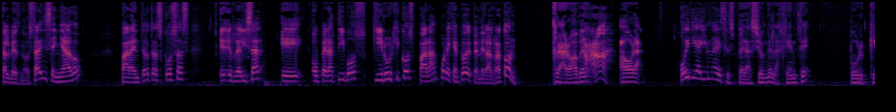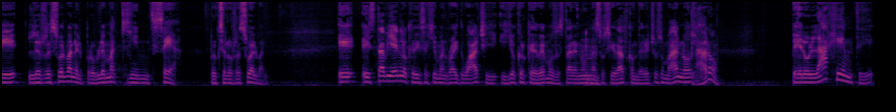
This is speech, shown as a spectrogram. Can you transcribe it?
tal vez no, está diseñado para, entre otras cosas, eh, realizar eh, operativos quirúrgicos para, por ejemplo, detener al ratón. Claro, a ver. Ah. Ahora, hoy día hay una desesperación de la gente porque les resuelvan el problema quien sea, pero que se los resuelvan. Eh, está bien lo que dice Human Rights Watch y, yo creo que debemos de estar en una sociedad con derechos humanos. Claro. Pero la gente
